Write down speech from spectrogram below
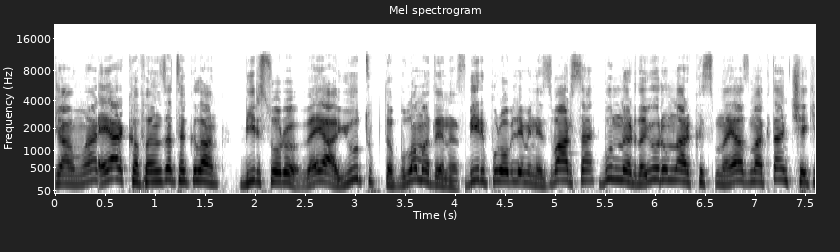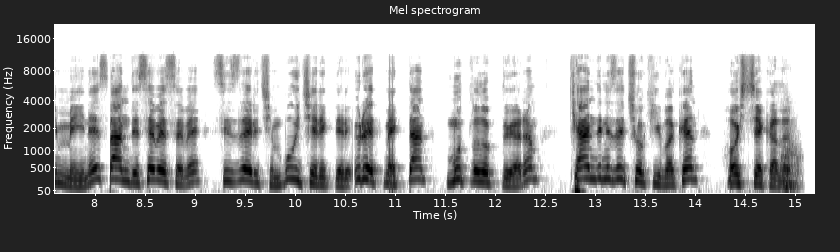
ricam var. Eğer kafanıza takılan bir soru veya YouTube'da bulamadığınız bir probleminiz varsa bunları da yorumlar kısmına yazmaktan çekinmeyiniz. Ben de seve seve sizler için bu içerikleri üretmekten mutluluk duyarım. Kendinize çok iyi bakın. Hoşçakalın.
